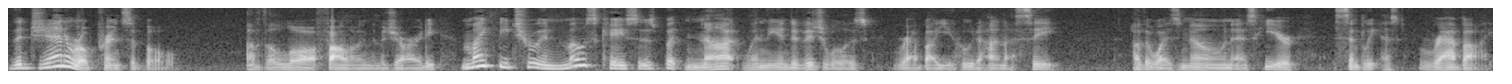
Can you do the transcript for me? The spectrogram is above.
the general principle of the law following the majority might be true in most cases, but not when the individual is Rabbi Yehuda Hanasi, otherwise known as here simply as rabbi.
